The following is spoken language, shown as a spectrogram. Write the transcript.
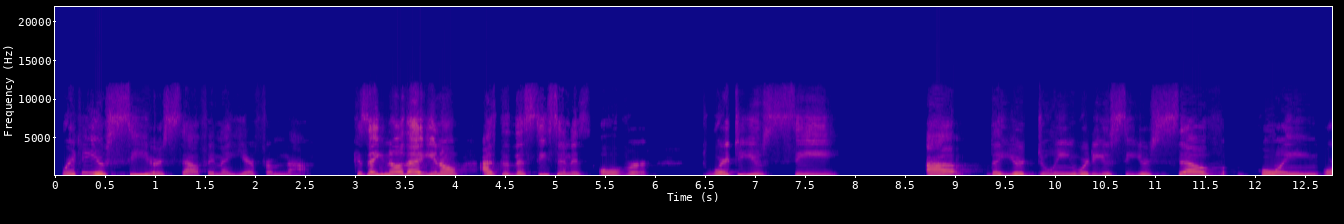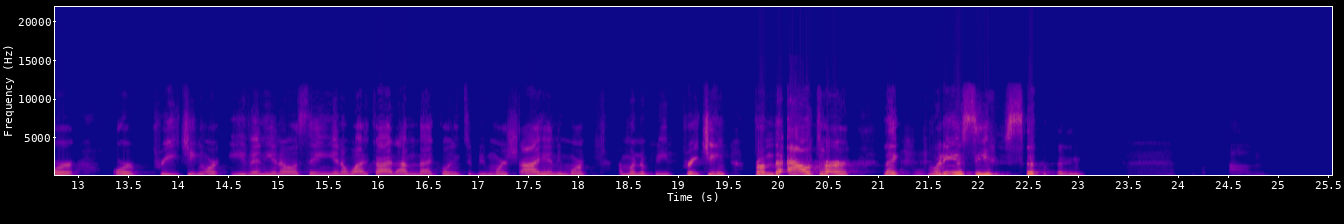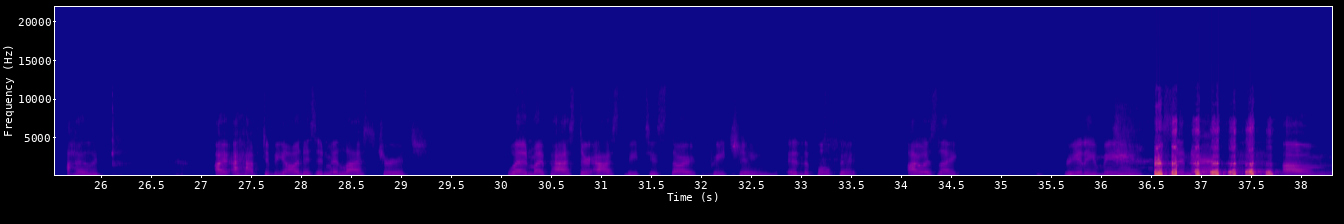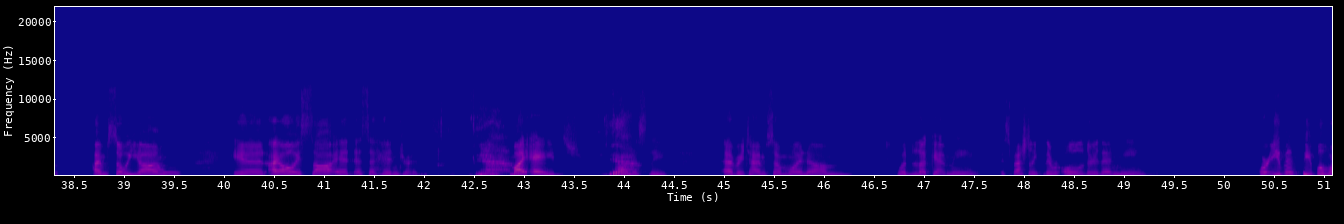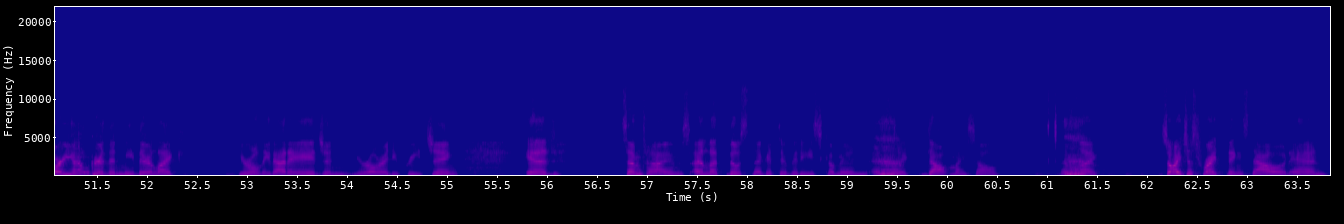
Where do you see yourself in a year from now? Because i know that you know after the season is over where do you see uh, that you're doing? Where do you see yourself going or or preaching or even you know saying you know what god i'm not going to be more shy anymore. I'm going to be preaching from the altar. Like what do you see yourself in? um i would I, I have to be honest in my last church when my pastor asked me to start preaching in the pulpit i was like really me sinner? Um i'm so young and i always saw it as a hindrance yeah. My age yeah. honestly. Every time someone um would look at me especially if they were older than me or even people who are younger than me they're like you're only that age and you're already preaching. And sometimes i let those negativities come in and yeah. like doubt myself. And yeah. like so i just write things down. And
